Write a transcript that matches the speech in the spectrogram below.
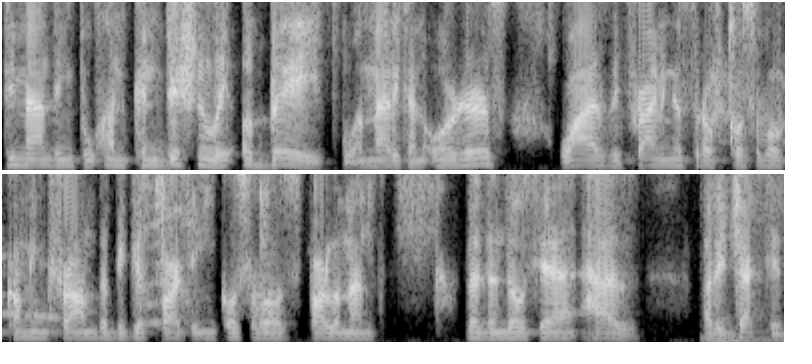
demanding to unconditionally obey to American orders, whilst the Prime Minister of Kosovo, coming from the biggest party in Kosovo's parliament, Vedendosia, has rejected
